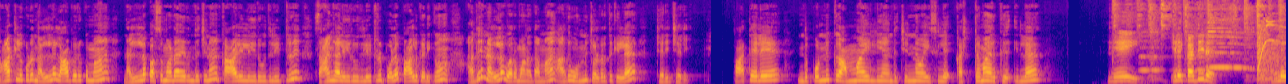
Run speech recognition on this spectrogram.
மாட்டில் கூட நல்ல லாபம் இருக்குமா? நல்ல பசுமாடாக இருந்துச்சுன்னா காலையில் இருபது லிட்டரு சாயங்காலம் இருபது லிட்ரு போல் பால் கிடைக்கும். அது நல்ல வருமானதாம்மா அது ஒன்றும் சொல்கிறதுக்கு இல்லை. சரி சரி. பார்த்தேலே இந்த பொண்ணுக்கு அம்மா இல்லையா? இந்த சின்ன வயசுல. கஷ்டமாக இருக்குது இல்லை? ஏய் இல்லை கதிர. இல்லை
